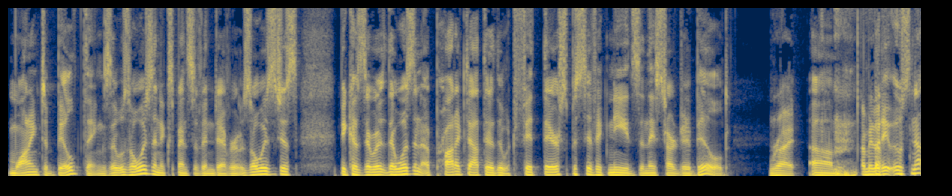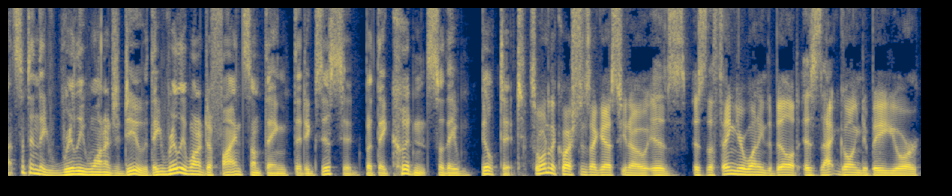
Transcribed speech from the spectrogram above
wanting to build things. It was always an expensive endeavor. It was always just because there was there wasn't a product out there that would fit their specific needs, and they started to build. Right. Um, I mean, but it was not something they really wanted to do. They really wanted to find something that existed, but they couldn't, so they built it. So one of the questions, I guess, you know, is is the thing you're wanting to build is that going to be your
